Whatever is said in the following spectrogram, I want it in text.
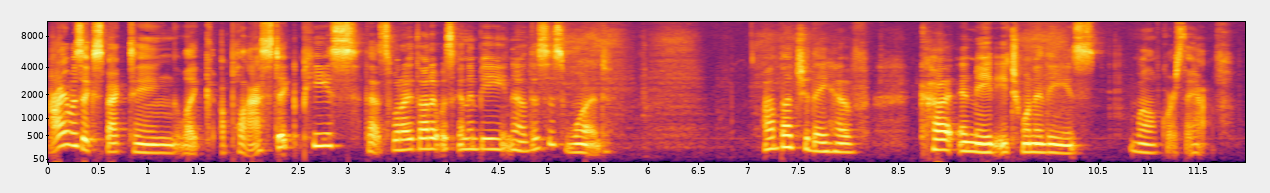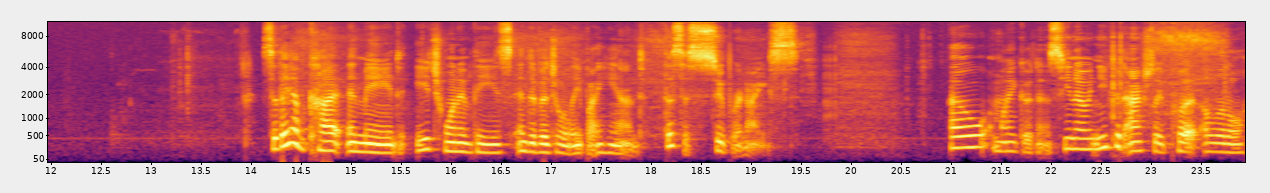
I was expecting like a plastic piece. That's what I thought it was going to be. No, this is wood. I bet you they have cut and made each one of these. Well, of course they have. So they have cut and made each one of these individually by hand. This is super nice. Oh my goodness. You know, you could actually put a little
